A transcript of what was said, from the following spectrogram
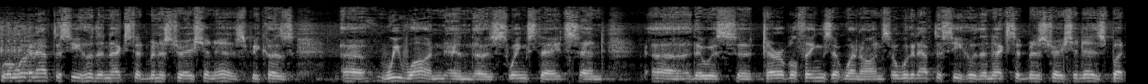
Well, we're going to have to see who the next administration is because uh, we won in those swing states, and uh, there was uh, terrible things that went on. So we're going to have to see who the next administration is. But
